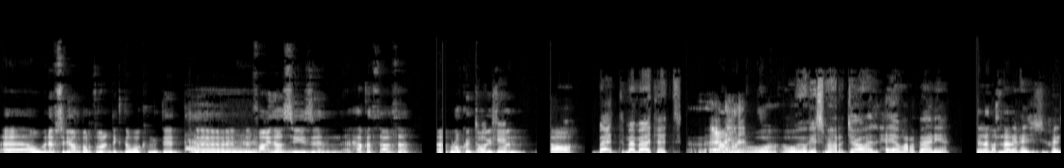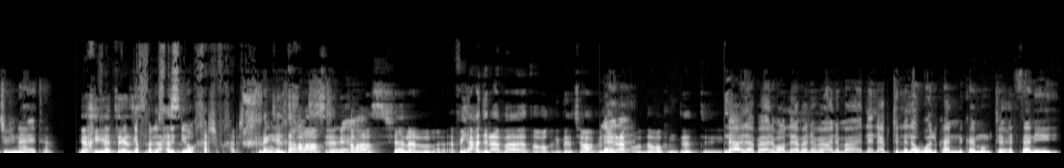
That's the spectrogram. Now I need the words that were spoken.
آه وبنفس اليوم برضو عندك The Walking Dead ال Final Season الحلقة الثالثة Broken Toys okay. 1 أوه بعد ما ماتت. ما ماتت. و- واسمها رجعوها الحياة مرة ثانية. خلينا خلينا نشوف- خلينا نشوف نهايتها يا أخي Telltale قفل الاستديو خرش في خرش. خلاص. خلاص يعني إيه. خلاص. شال ال... في أحد يلعبها؟ The Walking Dead شباب اللي لا، لا. يلعبوا The Walking Dead لا لا ب- والله للامانه ما- أنا ما لعبت الأول كان كان ممتع. الثاني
